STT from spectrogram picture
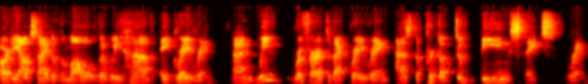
or the outside of the model that we have a gray ring. And we refer to that gray ring as the productive being states ring.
